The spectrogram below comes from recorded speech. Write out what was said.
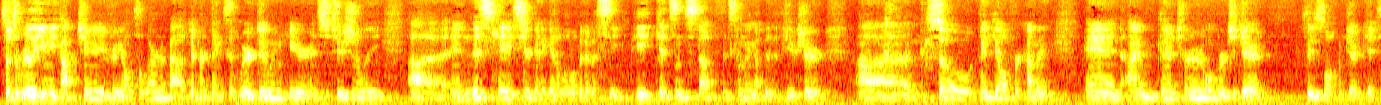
So it's a really unique opportunity for you all to learn about different things that we're doing here institutionally. Uh, in this case, you're going to get a little bit of a sneak peek at some stuff that's coming up in the future. Um, so thank you all for coming, and I'm going to turn it over to Jared. Please welcome Jared Case.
